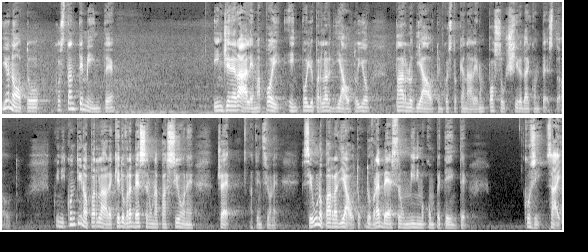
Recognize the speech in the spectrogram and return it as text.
Io noto costantemente in generale, ma poi voglio parlare di auto, io parlo di auto in questo canale, non posso uscire dal contesto auto. Quindi continuo a parlare che dovrebbe essere una passione, cioè, attenzione, se uno parla di auto dovrebbe essere un minimo competente. Così, sai,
